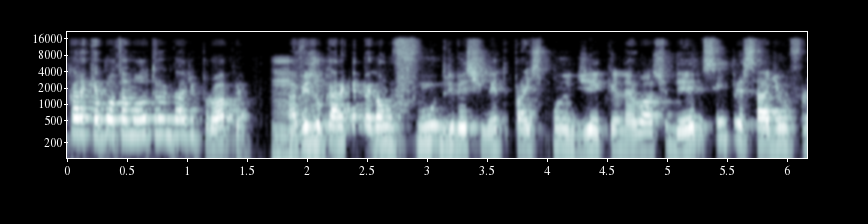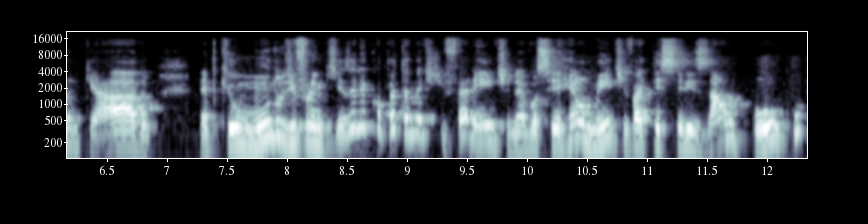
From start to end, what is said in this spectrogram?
O cara quer botar uma outra unidade própria. Uhum. Às vezes o cara quer pegar um fundo de investimento para expandir aquele negócio dele sem precisar de um franqueado, né? Porque o mundo de franquias ele é completamente diferente, né? Você realmente vai terceirizar um pouco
